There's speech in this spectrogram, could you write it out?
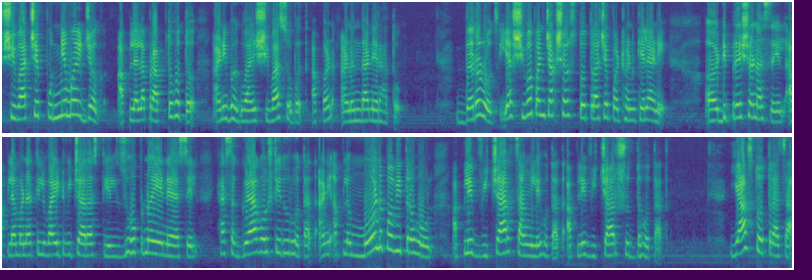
शिवाचे पुण्यमय जग आपल्याला प्राप्त होतं आणि भगवान शिवासोबत आपण आनंदाने राहतो. दररोज या शिवपंचाक्षर स्तोत्राचे पठण केल्याने डिप्रेशन असेल आपल्या मनातील वाईट विचार असतील झोप न येणे असेल ह्या सगळ्या गोष्टी दूर होतात आणि आपलं मन पवित्र होऊन आपले विचार चांगले होतात आपले विचार शुद्ध होतात. या स्तोत्राचा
